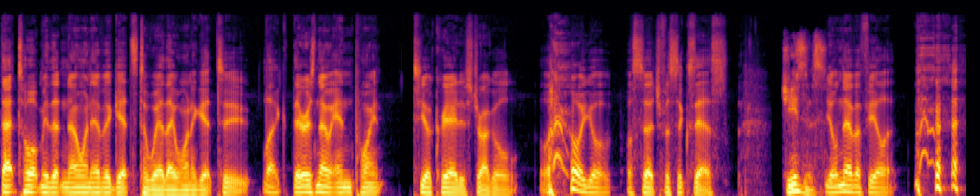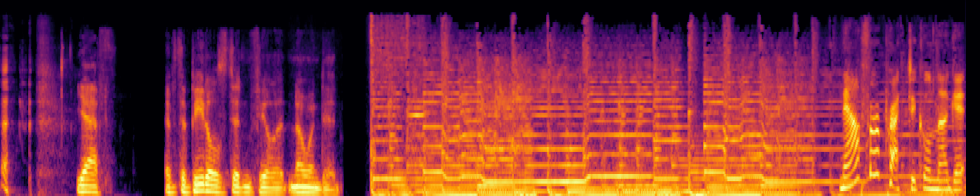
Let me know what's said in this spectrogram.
that taught me that no one ever gets to where they want to get to. Like there is no end point to your creative struggle or your or search for success. Jesus. You'll never feel it. Yeah. If, if the Beatles didn't feel it, no one did. Now for a practical nugget.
